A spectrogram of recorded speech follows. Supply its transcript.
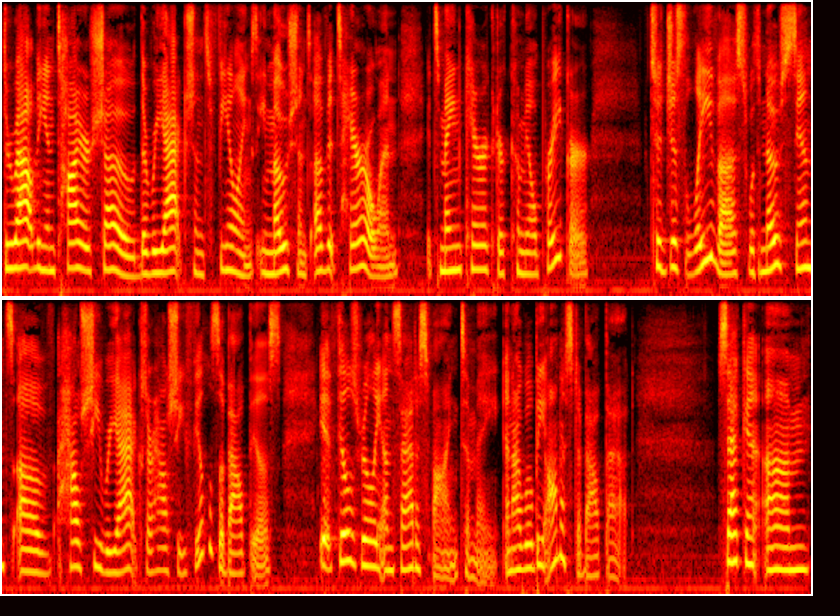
throughout the entire show the reactions, feelings, emotions of its heroine, its main character, Camille Preaker, to just leave us with no sense of how she reacts or how she feels about this, it feels really unsatisfying to me. And I will be honest about that. Second, um,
